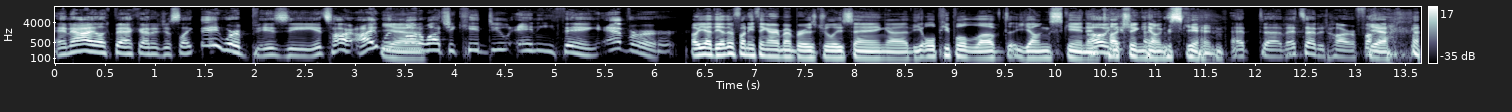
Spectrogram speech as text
and now I look back on it just like, they were busy. It's hard. I wouldn't Yeah. want to watch a kid do anything ever. Oh yeah, the other funny thing I remember is Julie saying uh, the old people loved young skin and Oh, touching young skin. That, uh, that sounded horrifying. Yeah.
